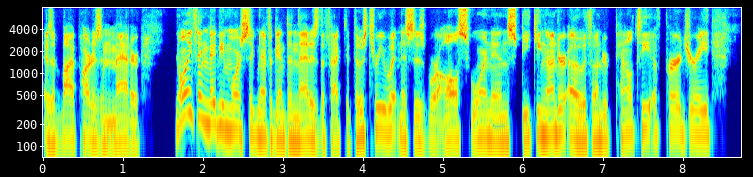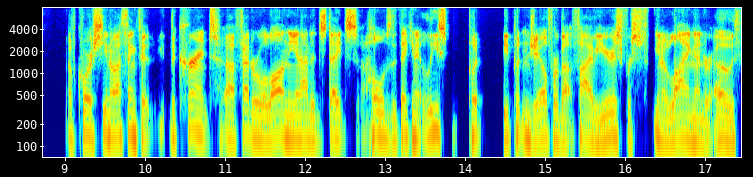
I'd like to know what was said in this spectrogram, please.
as a bipartisan matter. The only thing maybe more significant than that is the fact that those three witnesses were all sworn in, speaking under oath, under penalty of perjury. Of course, you know, I think that the current uh, federal law in the United States holds that they can at least put be put in jail for about five years for you know lying under oath.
